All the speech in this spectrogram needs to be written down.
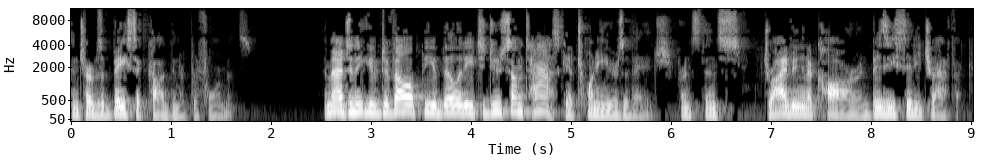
in terms of basic cognitive performance. Imagine that you've developed the ability to do some task at 20 years of age, for instance, driving in a car in busy city traffic.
